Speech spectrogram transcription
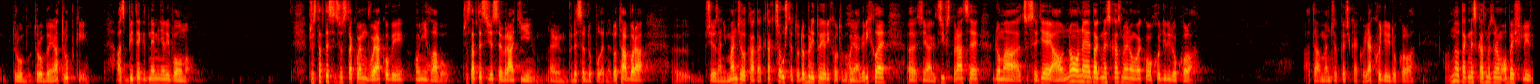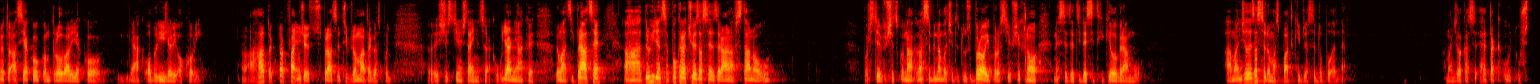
byly na trubky, a zbytek dne měli volno. Představte si, co se takovému vojákovi honí hlavou. Představte si, že se vrátí nevím, v 10 dopoledne do tábora, Eh, přijde za ním manželka, tak, tak co, už jste to dobili, to je rychle, to bylo nějak rychle, eh, si nějak dřív z práce doma, co se děje, a on, no ne, tak dneska jsme jenom jako chodili dokola. A ta manželka říká, jako, jak chodili dokola? No tak dneska jsme to jenom obešli, jsme to asi jako kontrolovali, jako nějak oblíželi okolí. No, aha, tak, tak fajn, že z práce dřív doma, tak aspoň ještě než tady něco jako udělat, nějaké domácí práce. A druhý den se pokračuje, zase z rána vstanou, Prostě všechno na, na sebe navlečete tu zbroj, prostě všechno, nesete ty desítky kilogramů. A manžel je zase doma zpátky v 10 dopoledne. A manželka se, he, tak už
